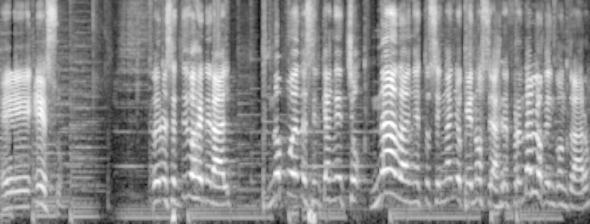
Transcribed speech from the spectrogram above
eh, eso. Pero en sentido general, no pueden decir que han hecho nada en estos 100 años que no sea refrendar lo que encontraron.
